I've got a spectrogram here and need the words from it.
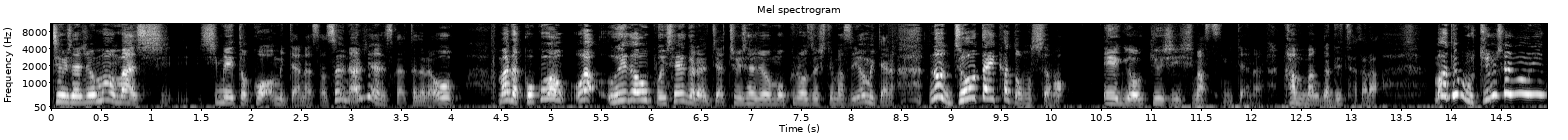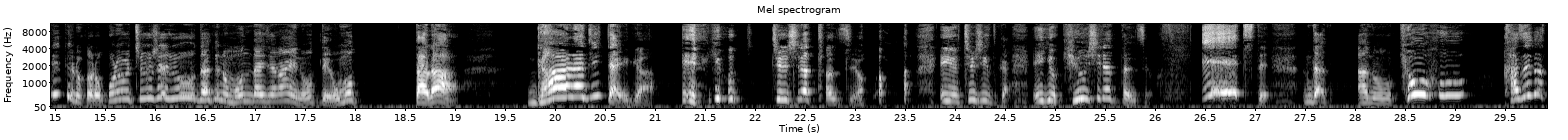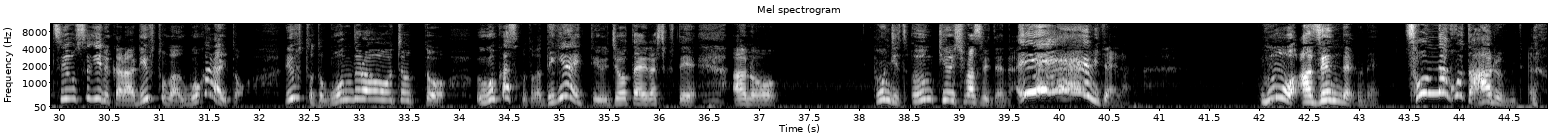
駐車場もまあし、閉めとこうみたいなさ、そういうのあるじゃないですか。だからお、まだここは上がオープンしてないから、じゃあ駐車場もクローズしてますよみたいなの状態かと思ってたの。営業休止しますみたいな看板が出てたから。まあでも駐車場に出てるから、これは駐車場だけの問題じゃないのって思ったら、ガーラ自体が営業中止だったんですよ。営業中止とか、営業休止だったんですよ。ええー、っつって、だ、あの、強風風が強すぎるからリフトが動かないと。リフトとゴンドラをちょっと動かすことができないっていう状態らしくて、あの、本日運休しますみたいな。ええー、みたいな。もうあぜんだよね。そんなことあるみたいな。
